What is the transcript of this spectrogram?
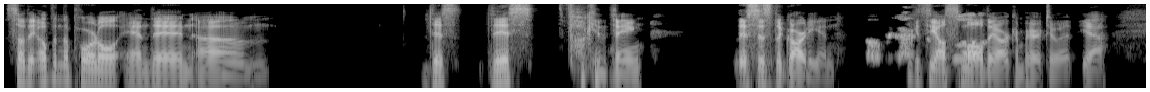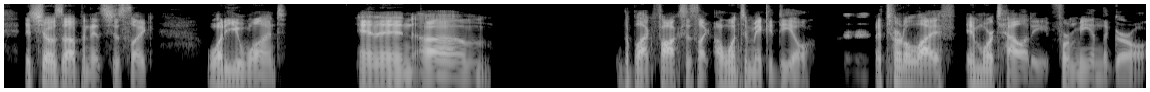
so they open the portal, and then um, this this fucking thing. This is the Guardian. Oh You can see how small they are compared to it. Yeah. It shows up and it's just like, what do you want? And then um the Black Fox is like, I want to make a deal. Mhm. Eternal life, immortality for me and the girl.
